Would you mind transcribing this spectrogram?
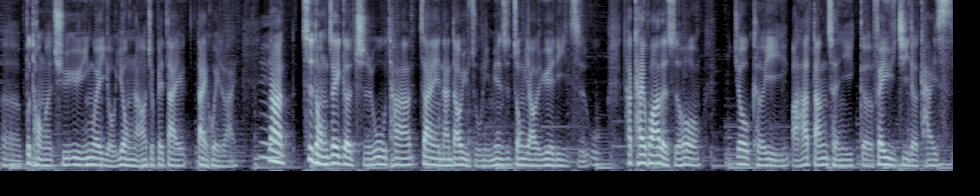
呃不同的区域因为有用，然后就被带带回来。嗯那刺桐这个植物，它在南岛语族里面是重要的月历植物。它开花的时候，你就可以把它当成一个飞鱼季的开始，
